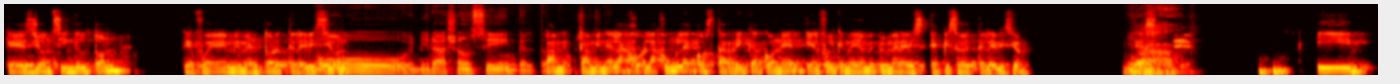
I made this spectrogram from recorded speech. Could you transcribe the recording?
que es John Singleton, que fue mi mentor de televisión. Uy, mira, John Singleton. caminé la, jungla de Costa Rica con él y él fue el que me dio mi primer episodio de televisión. Y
